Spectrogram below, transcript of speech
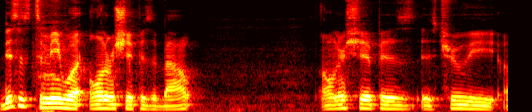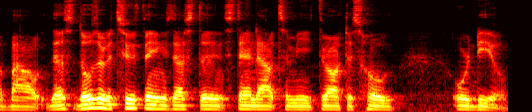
this is to me what ownership is about. Ownership is is truly about those those are the two things that st- stand out to me throughout this whole ordeal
